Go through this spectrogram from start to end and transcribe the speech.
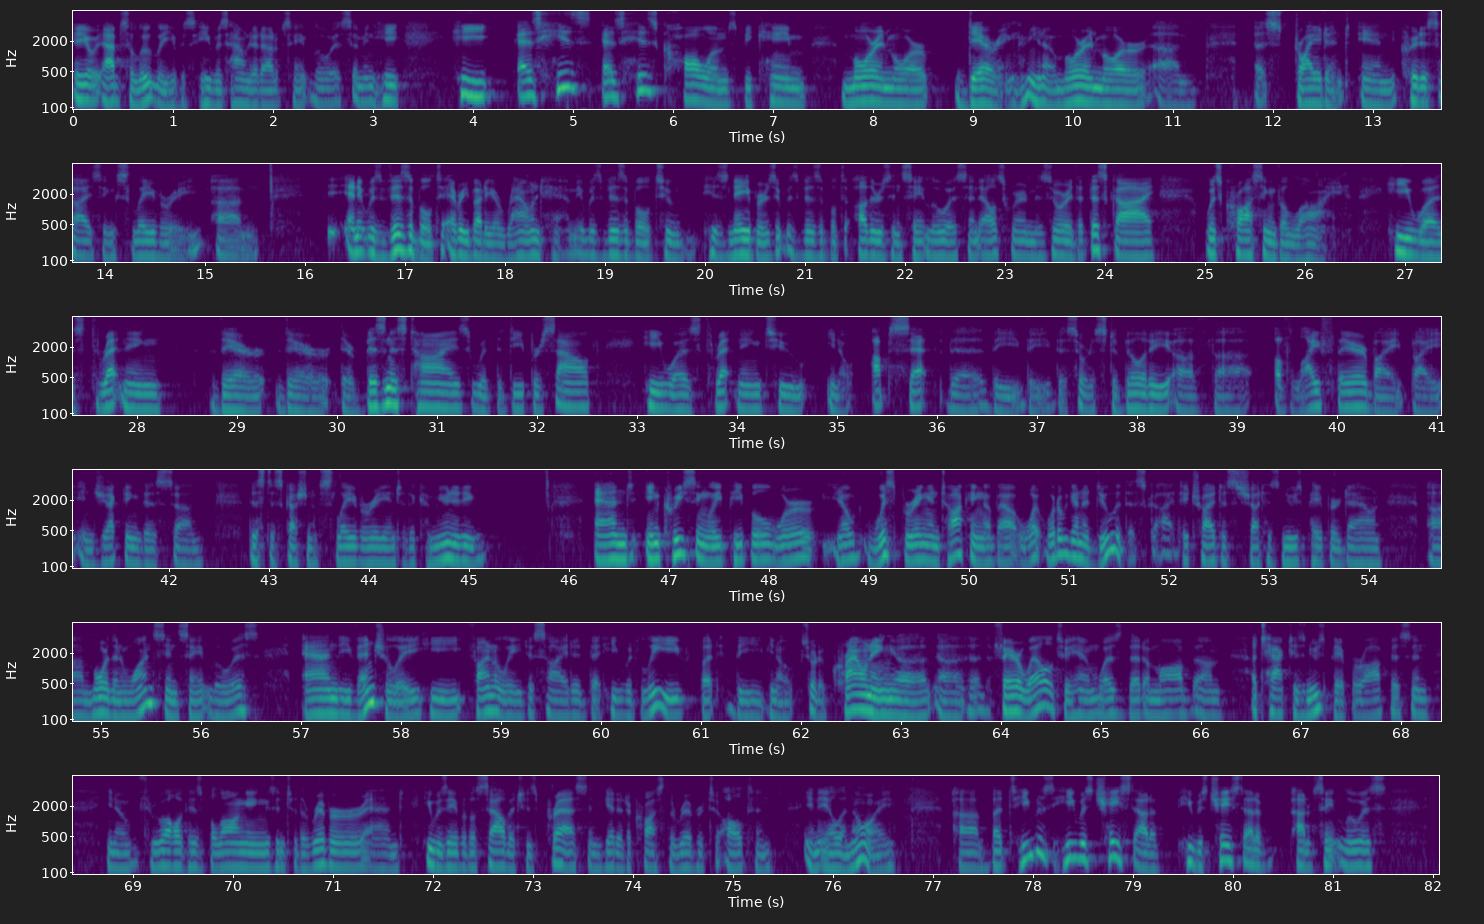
You know, absolutely, he was he was hounded out of St. Louis. I mean, he he as his as his columns became more and more daring, you know, more and more um, uh, strident in criticizing slavery. Um, and it was visible to everybody around him. It was visible to his neighbors. It was visible to others in St. Louis and elsewhere in Missouri that this guy was crossing the line. He was threatening their their their business ties with the deeper South. He was threatening to you know upset the the the, the sort of stability of uh, of life there by by injecting this um, this discussion of slavery into the community. And increasingly, people were, you know, whispering and talking about what what are we going to do with this guy? They tried to shut his newspaper down uh, more than once in St. Louis, and eventually, he finally decided that he would leave. But the you know sort of crowning uh, uh, the farewell to him was that a mob um, attacked his newspaper office, and you know, threw all of his belongings into the river, and he was able to salvage his press and get it across the river to Alton in Illinois. Uh, but he was he was chased out of he was chased out of out of St. Louis,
